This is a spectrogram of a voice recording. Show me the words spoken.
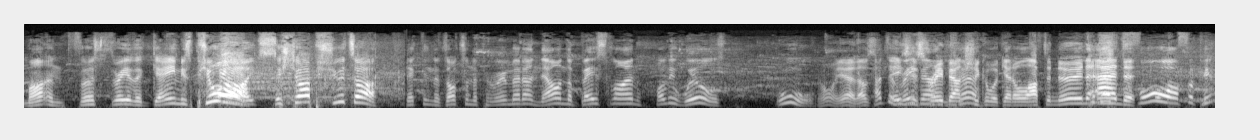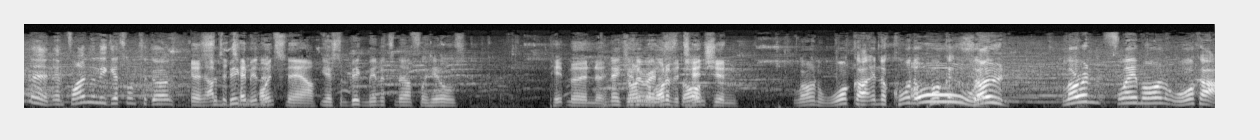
Martin, first three of the game is oh, pure. Oh, the sharp shooter. Connecting the dots on the perimeter. Now on the baseline, Holly Wills. Ooh. Oh yeah, that was the easiest rebound, rebound yeah. Shika will get all afternoon, And and four for Pitman, and finally gets one to go. yeah, up Some to big ten minutes. points now. Yeah, some big minutes now for Hills. Pitman drawing a lot of stop? attention. Lauren Walker in the corner Oh. pocket zone. Lauren Flame on Walker.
